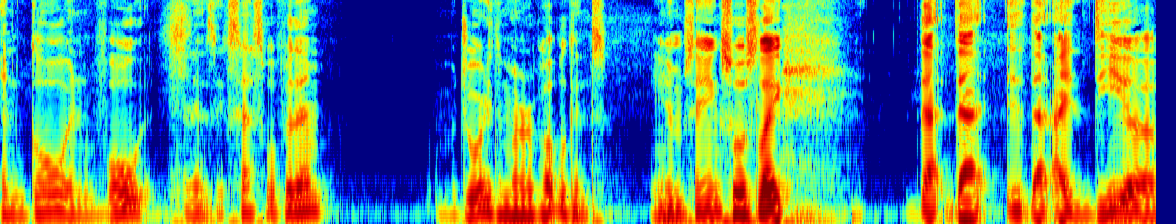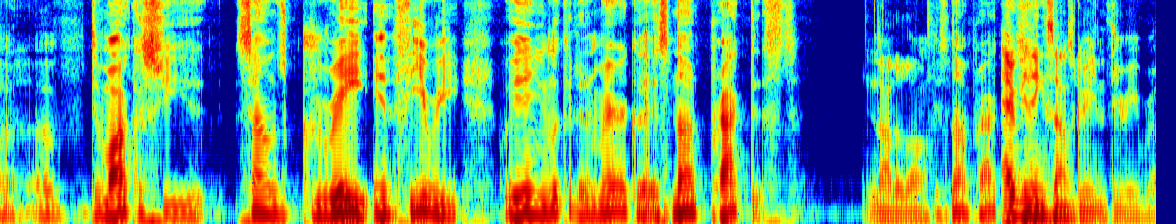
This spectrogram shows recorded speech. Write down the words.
and go and vote and it's accessible for them, majority of them are Republicans. You know what I'm saying? So it's like that that that idea of democracy sounds great in theory, but then you look at it in America, it's not practiced. Not at all. It's not practiced. Everything sounds great in theory, bro.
